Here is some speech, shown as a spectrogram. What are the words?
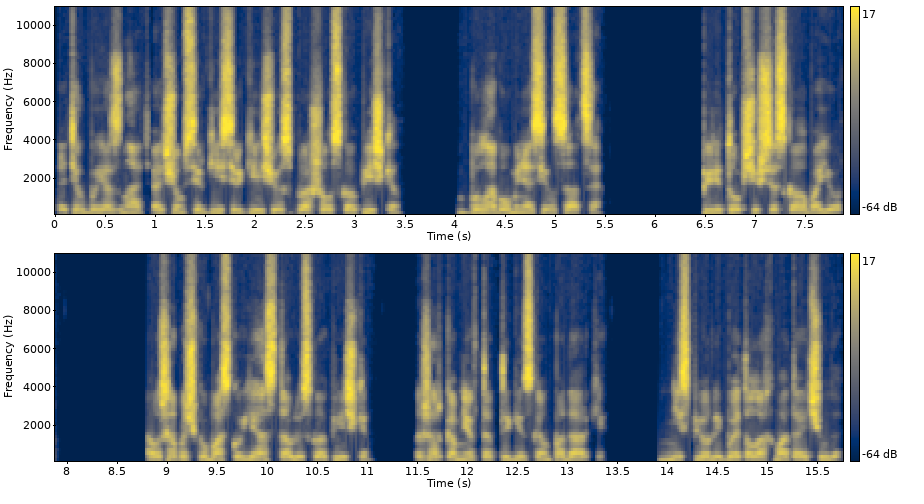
«Хотел бы я знать, о чем Сергей Сергеевич ее спрашивал», — сказал Печкин. «Была бы у меня сенсация». «Перетопчешься», — сказал майор. «А вот шапочку-маску я оставлю», — сказал Печкин. «Жарко мне в Топтыгинском подарке. Не сперли бы это лохматое чудо».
